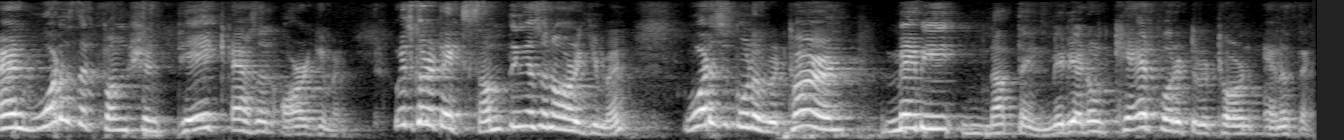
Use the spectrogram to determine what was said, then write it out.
And what does that function take as an argument? Well, it's going to take something as an argument. What is it going to return? Maybe nothing. Maybe I don't care for it to return anything.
